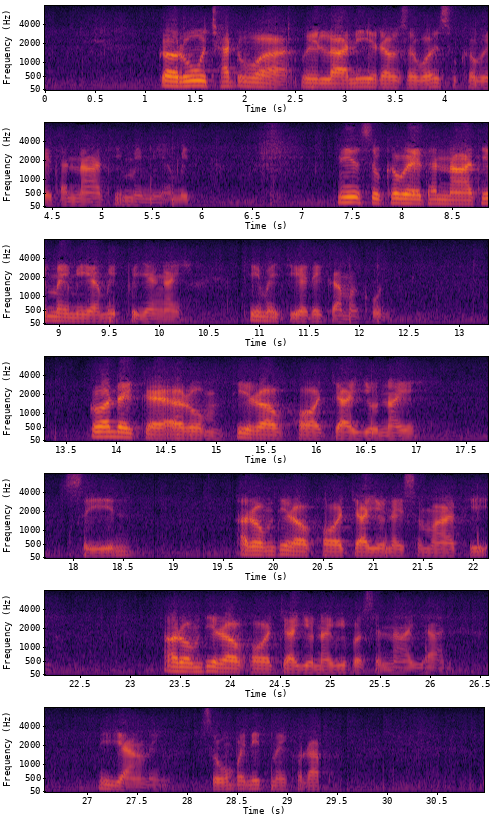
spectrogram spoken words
ก็รู้ชัดว่าเวลานี้เราเสวยสุขเวทนาที่ไม่มีอมิตร นี่สุขเวทนาที่ไม่มีอมิตรเป็นยังไง ที่ไม่เจือด้วยกรรมคุณ ก็ได้แก่อารมณ์ที่เราพอใจอยู่ในศีล อารมณ์ที่เราพอใจอยู่ในสมาธิ อารมณ์ที่เราพอใจอยู่ในวิปัสสนาญาณนี่อย่างหนึ่ง สูงไปนิดไหมครับ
